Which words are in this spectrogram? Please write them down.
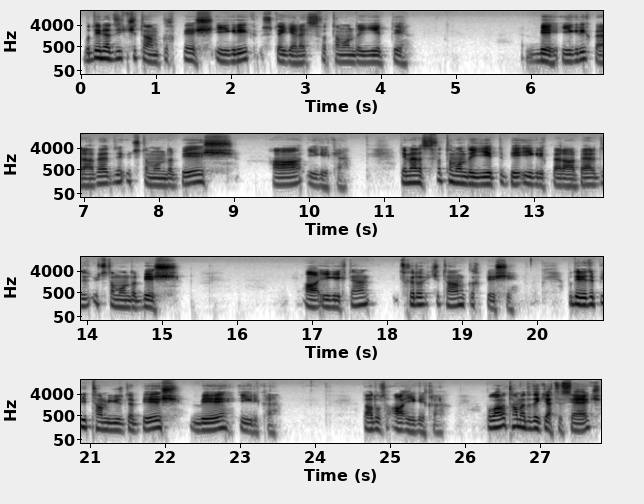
Bu da eləcək 2 tam 45 y üstə gələk 0,7 b y bərabərdir 3,5 a y-ə. Deməli 0,7 b y bərabərdir 3,5 a y-dən çıxırıq 2 tam 45-i. Bu da eləcək 1 tam %5 b y-ə. Daha doğrusu a y-ə. Bunları tam ədədə gətirsək,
